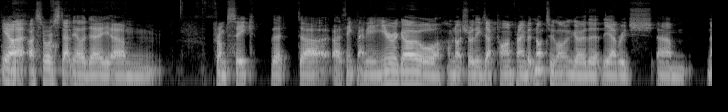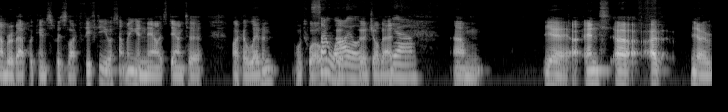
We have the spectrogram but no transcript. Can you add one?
Yeah, I, I saw a stat the other day um, from Seek that uh, I think maybe a year ago, or I'm not sure the exact time frame, but not too long ago, the, the average um, number of applicants was like 50 or something, and now it's down to like eleven or twelve So per, wild. per job ad. Yeah. Um, yeah, uh, and uh, I, you know,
